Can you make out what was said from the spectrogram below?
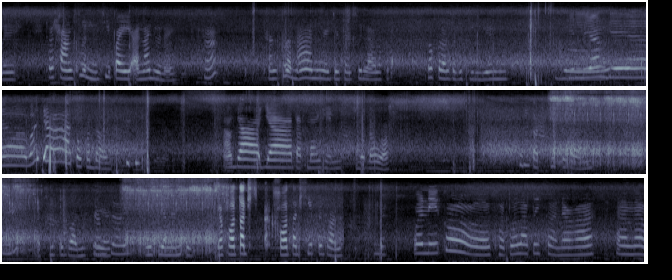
เลยถ้าทางขึ้นที่ไปอันนั้นอยู่ไหน ฮะ ทางขึ้นอ่านี่ไงเจอทางขึ้นแล้วแล้วครับก็กำลังจะไปกินเลี้ยงนะ กินเลี้ยงเย่ว่าจ้าตกกระได เอายายาแบบมองเห็นหมดแล้วเหรอคุณตัดคลิปไปก่อนนะตัดคลิปไปก่อนนะจำใจโอเตรียมนั้นเสร็จเดี๋ยวขอตัดขอตัดคลิปไปก่อนนะวันนี้ก็ขอตัวลาไปก่อนนะคะสำหรับ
